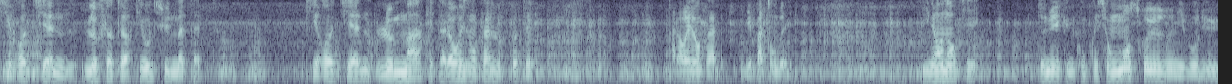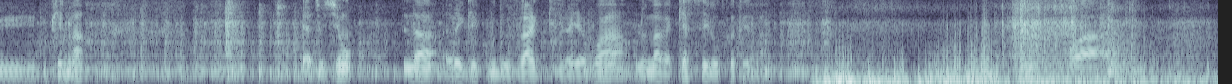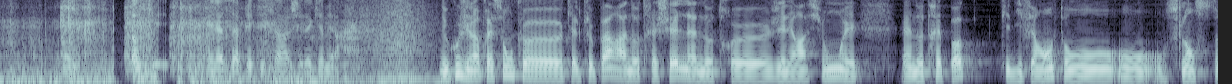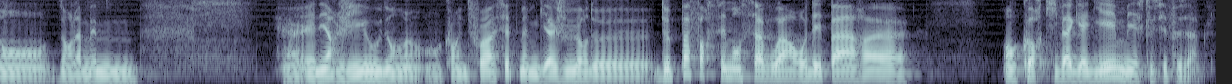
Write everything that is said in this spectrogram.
qui retiennent le flotteur qui est au-dessus de ma tête, qui retiennent le mât qui est à l'horizontale de l'autre côté. À l'horizontale, il n'est pas tombé. Il est en entier, tenu avec une compression monstrueuse au niveau du, pied de mât. Et attention, là, avec les coups de vague qu'il va y avoir, le mât va casser l'autre côté là-bas. Ok. Et là, ça a pété, ça a arraché la caméra. Du coup, j'ai l'impression que quelque part, à notre échelle, à notre génération et, à notre époque, qui est différente, on, on- on se lance dans, dans la même euh, énergie ou dans, encore une fois, cette même gageure de de pas forcément savoir au départ euh, encore qui va gagner, mais est-ce que c'est faisable?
